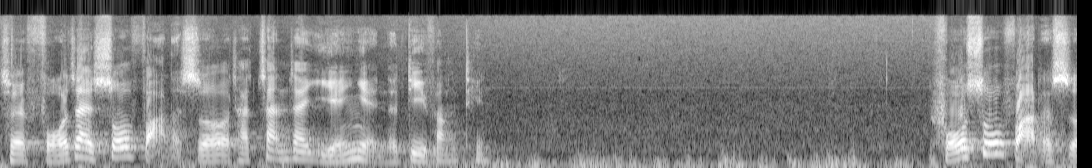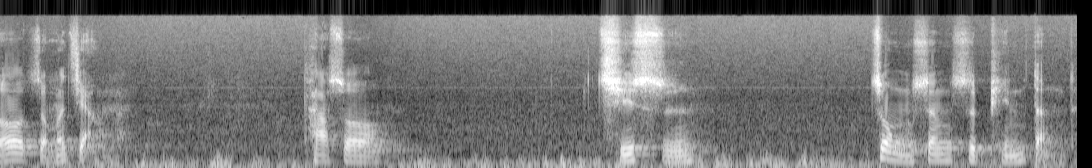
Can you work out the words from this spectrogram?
所以佛在说法的时候，他站在远远的地方听。佛说法的时候怎么讲呢？他说：“其实众生是平等的，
